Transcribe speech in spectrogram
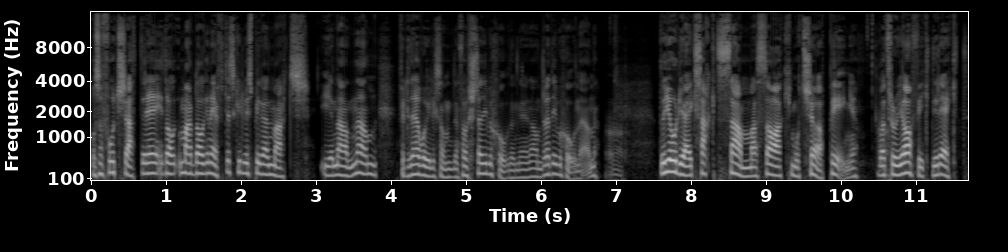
Och så fortsatte det. dagen efter skulle vi spela en match i en annan, för det där var ju liksom den första divisionen, i den andra divisionen. Mm. Då gjorde jag exakt samma sak mot Köping. Mm. Vad tror jag fick direkt?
